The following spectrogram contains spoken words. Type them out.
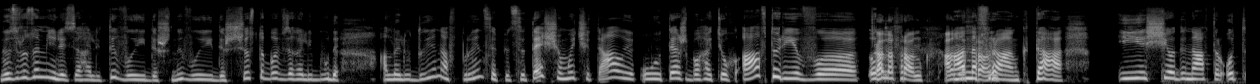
незрозумілість взагалі, ти вийдеш, не вийдеш, що з тобою взагалі буде. Але людина, в принципі, це те, що ми читали у теж багатьох авторів. Е, от, Анна Франк. Анна, Анна Франк, Франк та. І ще один автор, от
